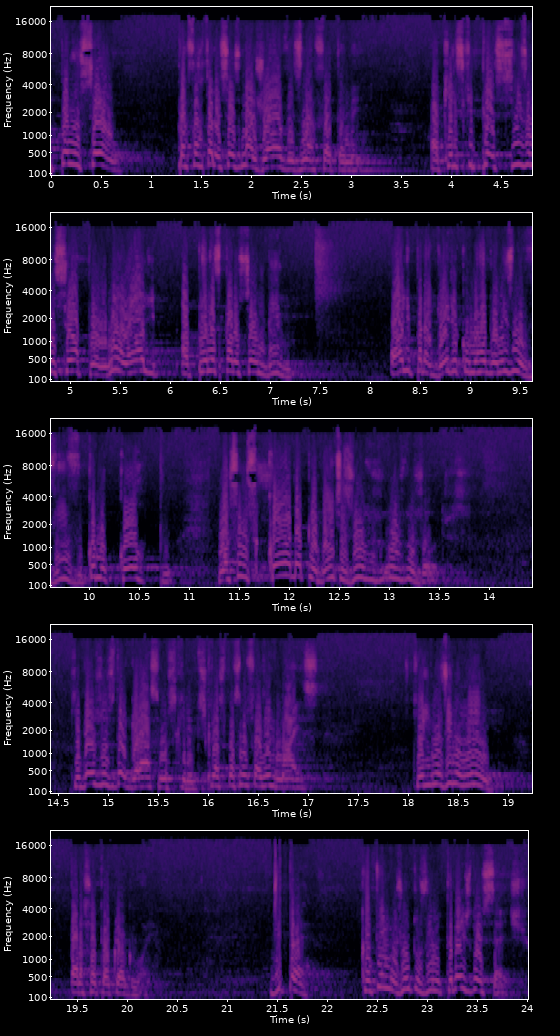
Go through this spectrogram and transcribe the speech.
apoio seu para fortalecer os mais jovens na fé também. Aqueles que precisam do seu apoio. Não olhe apenas para o seu umbigo. Olhe para a igreja como um organismo vivo, como corpo. Nós somos codependentes uns dos outros. Que Deus nos dê graça, meus queridos, que nós possamos fazer mais. Que Ele nos ilumine para a sua própria glória. De pé, cantemos juntos o hino 3, 2, 7.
